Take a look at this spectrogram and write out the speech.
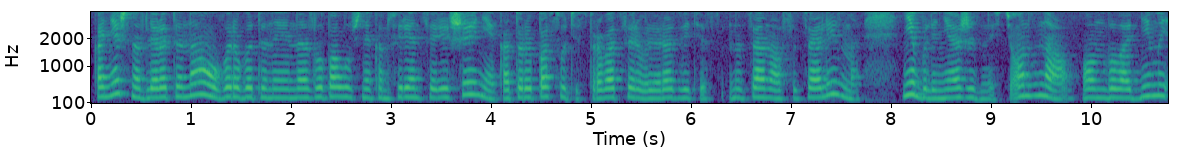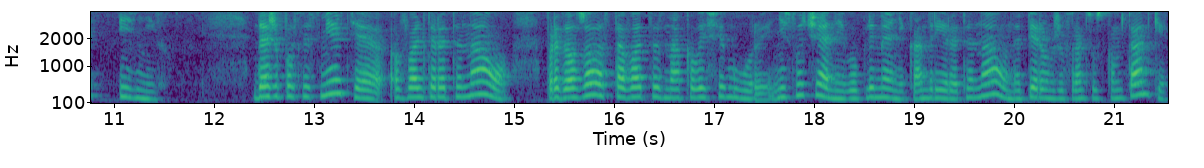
Конечно, для Ротенау выработанные на злополучной конференции решения, которые по сути спровоцировали развитие национал-социализма, не были неожиданностью. Он знал, он был одним из них. Даже после смерти Вальтера Ротенау продолжал оставаться знаковой фигурой. Не случайно его племянник Андрей Ротенау на первом же французском танке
